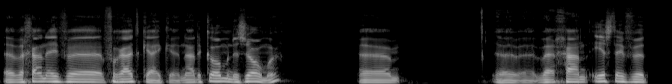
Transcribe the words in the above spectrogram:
Eh, we gaan even vooruitkijken naar de komende zomer. Ehm eh, we gaan eerst even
